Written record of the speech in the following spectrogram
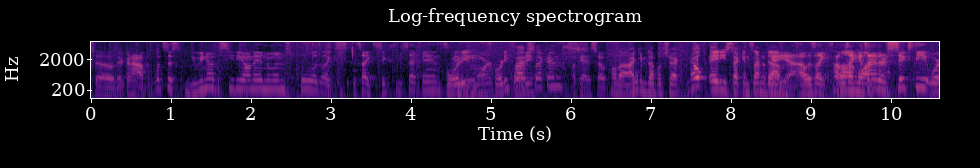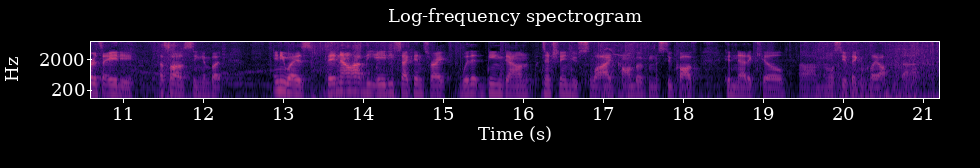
So they're gonna have what's this? Do we know the CD on anyone's pool is like it's like 60 seconds, 40 more, 45 40? seconds. Okay, so hold on, I can double check. Nope, 80 seconds. I'm okay, dumb. Yeah, I was like, I was like, it's either 60 or it's 80. That's what I was thinking, but. Anyways, they now have the 80 seconds, right? With it being down, potentially a new slide combo from the Stukov could net a kill, um, and we'll see if they can play off of that.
